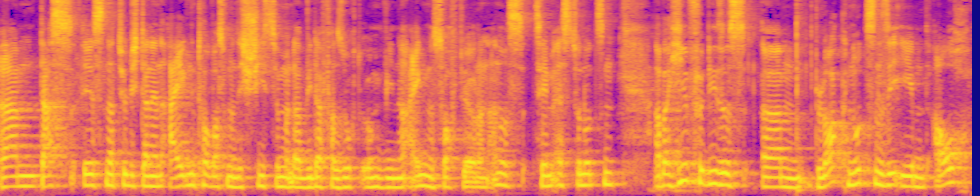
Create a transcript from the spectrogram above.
Ähm, das ist natürlich dann ein Eigentor, was man sich schießt, wenn man dann wieder versucht, irgendwie eine eigene Software oder ein anderes CMS zu nutzen. Aber hier für dieses ähm, Blog nutzen sie eben auch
